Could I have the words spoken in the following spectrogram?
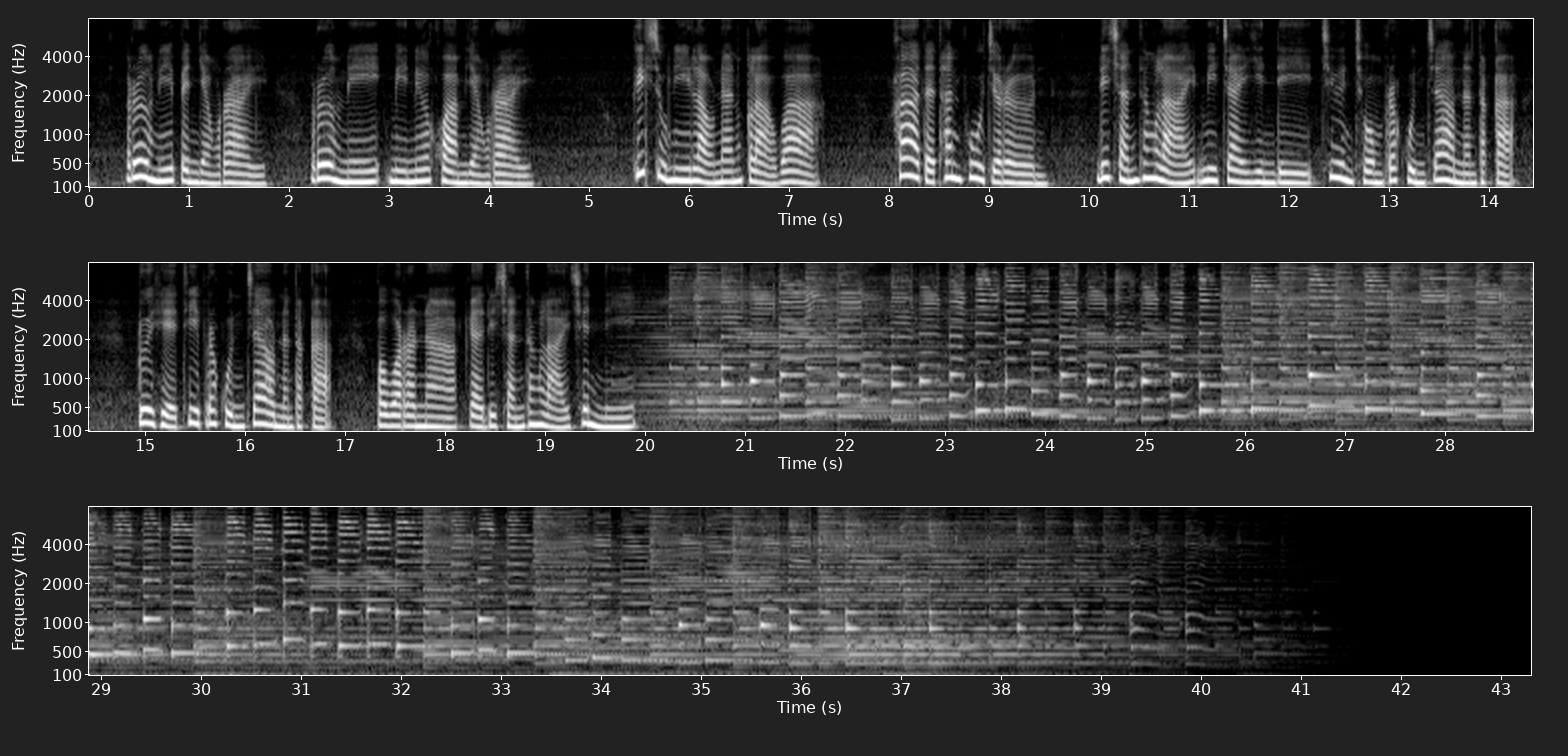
เรื่องนี้เป็นอย่างไร เรื่องนี้มีเนื้อความอย่างไร ภิกษุณีเหล่านั้นกล่าวว่า ข้าแต่ท่านผู้เจริญ ดิฉันทั้งหลายมีใจยินดีชื่นชมพระคุณเจ้านันทกะ ด้วยเหตุที่พระคุณเจ้านันทกะ ปวารณาแก่ดิฉันทั้งหลายเช่นนี้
